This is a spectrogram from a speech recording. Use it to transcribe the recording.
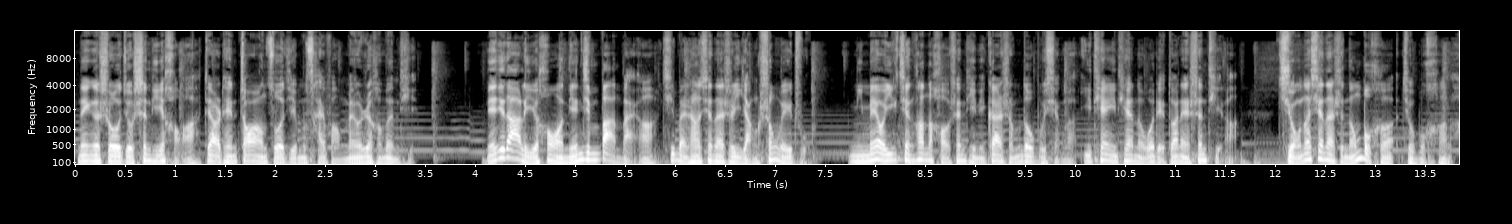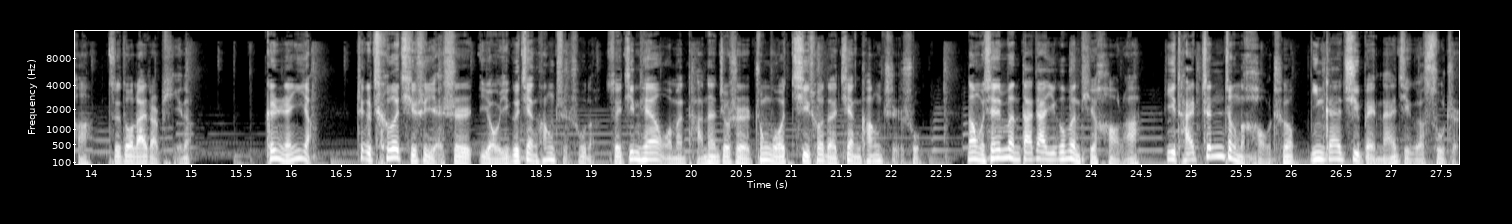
那个时候就身体好啊，第二天照样做节目采访，没有任何问题。年纪大了以后啊，年近半百啊，基本上现在是养生为主。你没有一个健康的好身体，你干什么都不行了。一天一天的，我得锻炼身体了。酒呢，现在是能不喝就不喝了啊，最多来点啤的。跟人一样，这个车其实也是有一个健康指数的。所以今天我们谈谈就是中国汽车的健康指数。那我先问大家一个问题好了啊，一台真正的好车应该具备哪几个素质？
